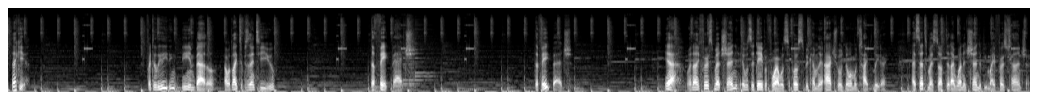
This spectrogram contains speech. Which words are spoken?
Thank you. For deleting me in battle, I would like to present to you the Fate Badge. The Fate Badge? Yeah, when I first met Shen, it was the day before I was supposed to become the actual normal type leader. I said to myself that I wanted Shen to be my first challenger.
